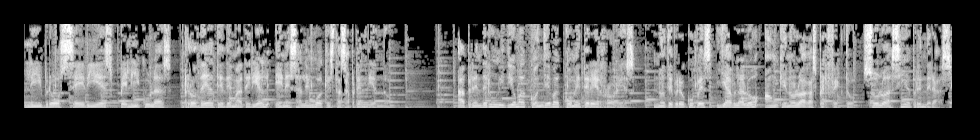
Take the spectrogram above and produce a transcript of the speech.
Libros, series, películas, rodéate de material en esa lengua que estás aprendiendo. Aprender un idioma conlleva cometer errores. No te preocupes y háblalo aunque no lo hagas perfecto. Solo así aprenderás.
